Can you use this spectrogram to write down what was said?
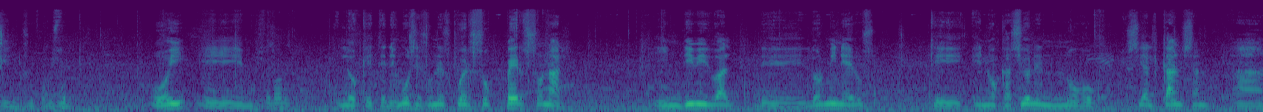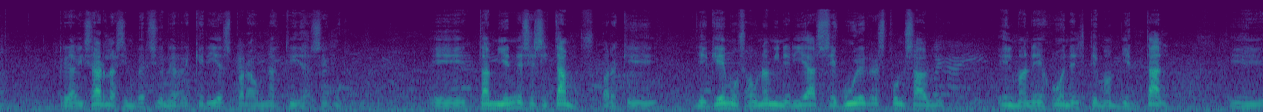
en su conjunto. Hoy eh, lo que tenemos es un esfuerzo personal, individual de los mineros que en ocasiones no se alcanzan a realizar las inversiones requeridas para una actividad segura. Eh, también necesitamos, para que lleguemos a una minería segura y responsable, el manejo en el tema ambiental, eh,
